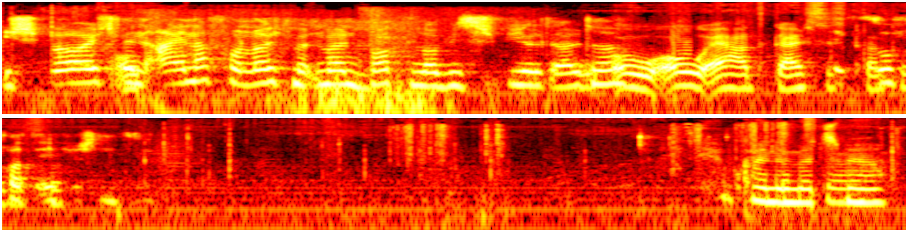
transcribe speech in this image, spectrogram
Ich schwöre euch, wenn einer von euch mit meinen Bot-Lobbys spielt, Alter. Oh, oh, er hat ist geisteskrank. sofort Efficiency. Ich habe keine Metz mehr.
